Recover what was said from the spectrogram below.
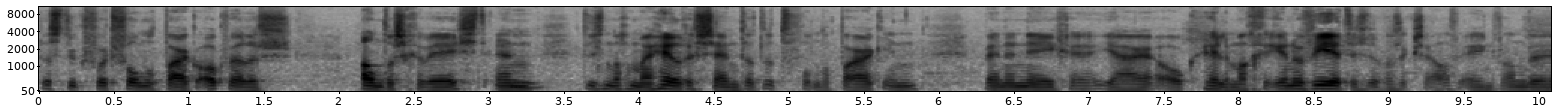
dat is natuurlijk voor het Vondelpark ook wel eens anders geweest. En Mm. Het is nog maar heel recent dat het Vondelpark in bijna negen jaar ook helemaal gerenoveerd is. Daar was ik zelf een van de,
